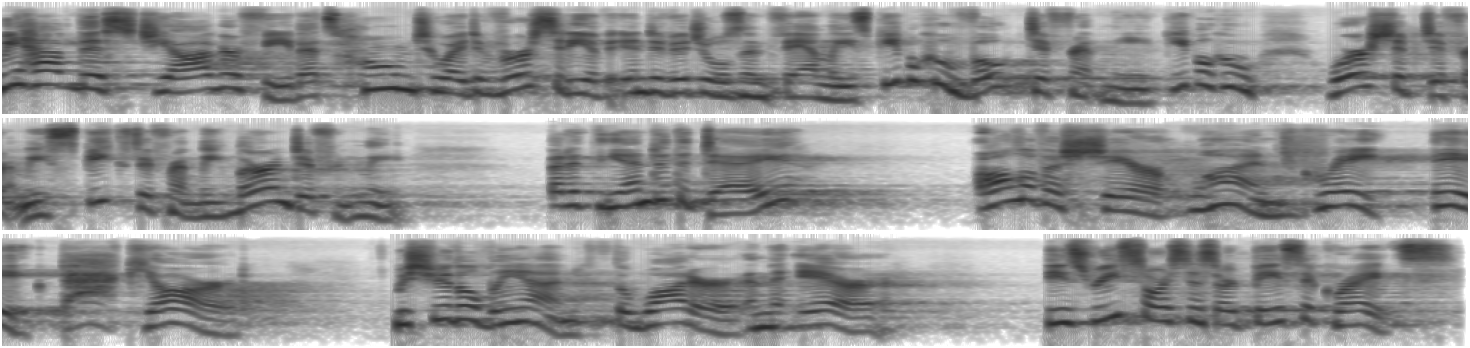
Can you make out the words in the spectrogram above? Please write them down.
We have this geography that's home to a diversity of individuals and families, people who vote differently, people who worship differently, speak differently, learn differently. But at the end of the day, all of us share one great big backyard. We share the land, the water, and the air. These resources are basic rights,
